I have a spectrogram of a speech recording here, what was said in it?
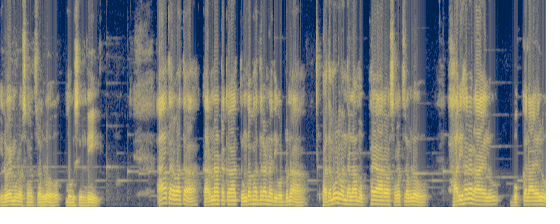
ఇరవై మూడవ సంవత్సరంలో ముగిసింది. ఆ తర్వాత కర్ణాటక తుంగభద్ర నది ఒడ్డున పదమూడు వందల ముప్పై ఆరవ సంవత్సరంలో హరిహర రాయలు బుక్కరాయలు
